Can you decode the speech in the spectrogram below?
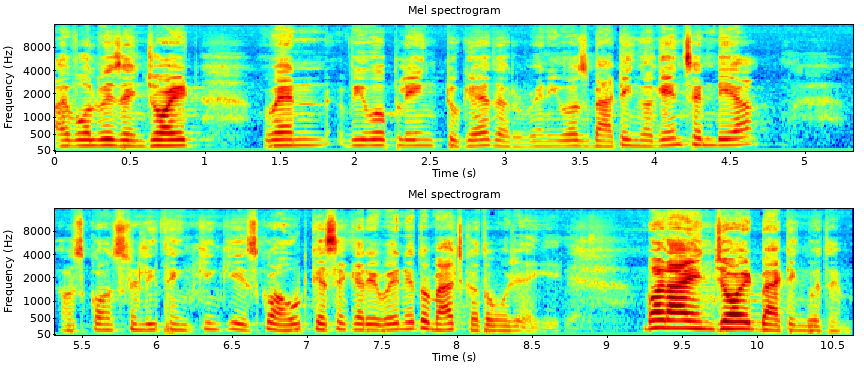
I always enjoyed when we were playing together. When he was batting against India I was constantly thinking कि इसको आउट कैसे करे? वही नहीं तो मैच खत्म हो जाएगी। Yeah. but I enjoyed batting with him.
